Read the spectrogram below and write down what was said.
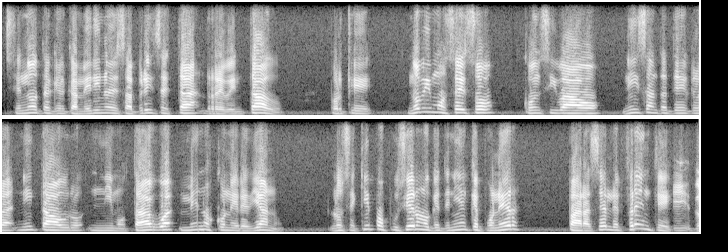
se nota que el camerino de Saprissa está reventado, porque no vimos eso con Cibao, ni Santa Tecla, ni Tauro, ni Motagua, menos con Herediano. Los equipos pusieron lo que tenían que poner para hacerle frente. ¿Y El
